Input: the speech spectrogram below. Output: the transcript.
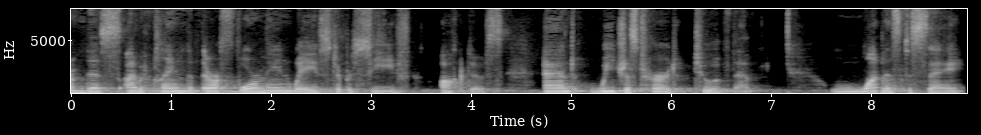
From this, I would claim that there are four main ways to perceive octaves, and we just heard two of them. One is to say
